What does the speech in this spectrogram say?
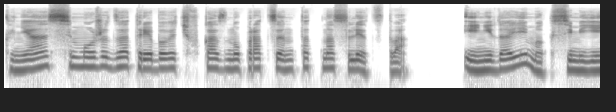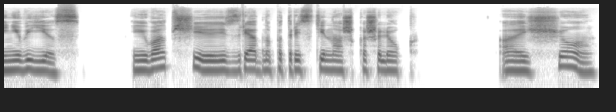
князь может затребовать в казну процент от наследства и недоимок семьи не въезд, и вообще изрядно потрясти наш кошелек. А еще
